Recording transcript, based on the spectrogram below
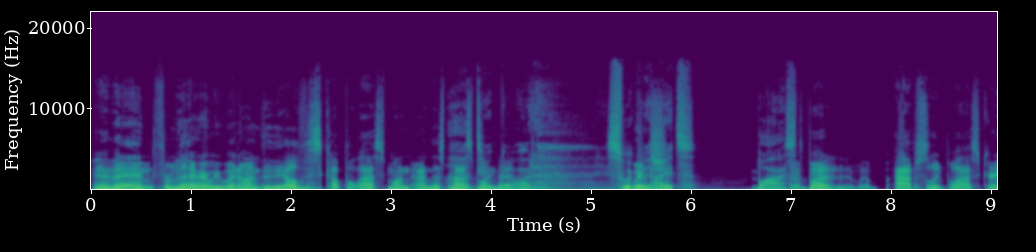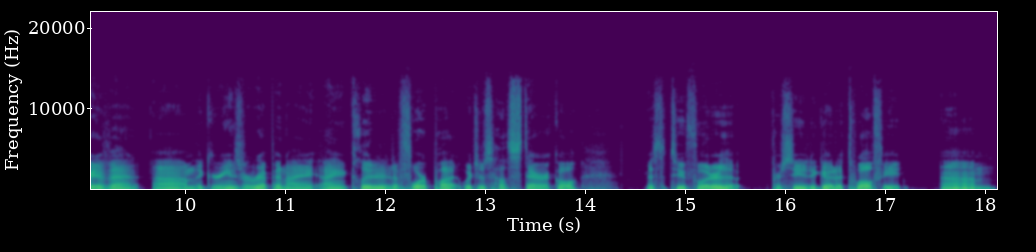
And then from there, we went on to the Elvis Couple last month on this past oh, Monday. God. Sewickley Heights. Blast. But absolutely blast, great event. Um, the greens were ripping. I, I included a four putt, which was hysterical. Missed a two footer that proceeded to go to twelve feet, um,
